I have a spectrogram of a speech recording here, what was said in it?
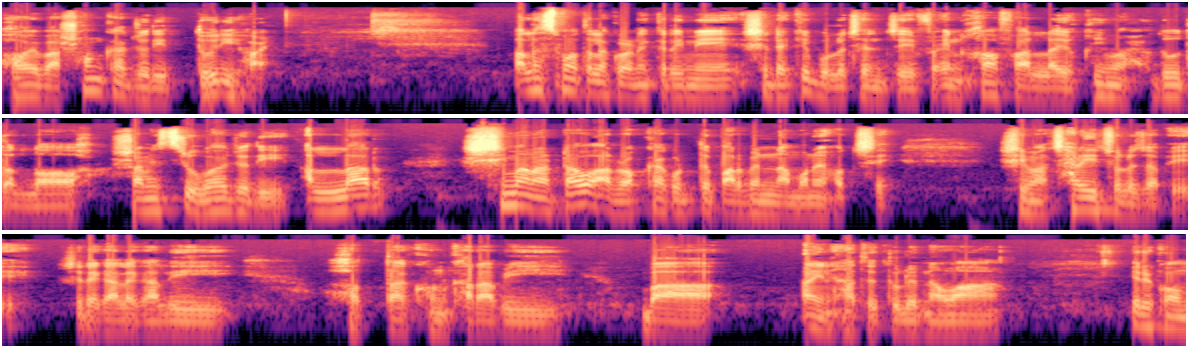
ভয় বা শঙ্কা যদি তৈরি হয়। আল্লাহ সুমতাল্লাহ কোরআন করিমে সেটাকে বলেছেন যে, ফাইন খাফ আল্লাহ ইকিমা হদুদ আল্লাহ স্বামী স্ত্রী, উভয় যদি আল্লাহর সীমানাটাও আর রক্ষা করতে পারবেন না মনে হচ্ছে, সীমা ছাড়িয়ে চলে যাবে। সেটা গালাগালি, হত্যা খুন খারাপি বা আইন হাতে তুলে নেওয়া, এরকম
